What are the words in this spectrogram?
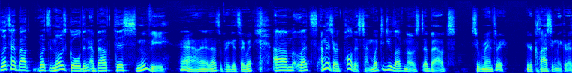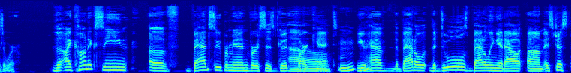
let's talk about what's most golden about this movie. Yeah, that's a pretty good segue. Um, let's. I'm going to start with Paul this time. What did you love most about Superman three? Your classic maker, as it were. The iconic scene of bad Superman versus good Clark Oh, Kent. You have the battle, the duels battling it out. Um, it's just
